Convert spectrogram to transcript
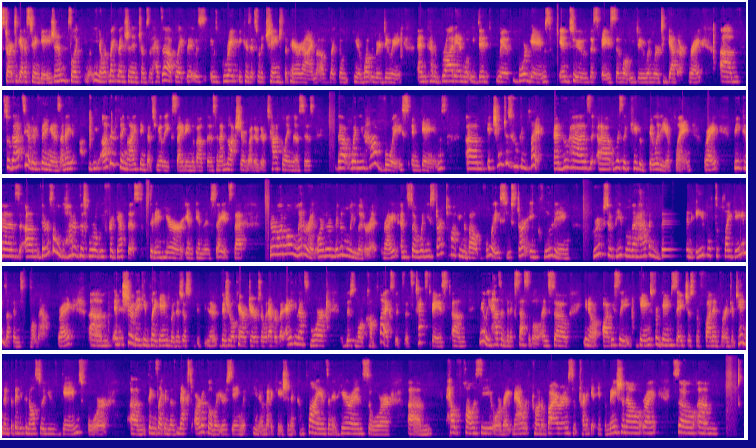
start to get us to engage in. So like you know what Mike mentioned in terms of heads up, like it was it was great because it sort of changed the paradigm of like the you know what we were doing and kind of brought in what we did with board games into the space of what we do when we're together, right? Um, so that's the other thing is, and I the other thing I think that's really exciting about this, and I'm not sure whether they're tackling this, is that when you have voice in games, um, it changes who can play and who has uh, who has the capability of playing, right? because um, there's a lot of this world we forget this sitting here in, in the states that they're not all literate or they're minimally literate right and so when you start talking about voice you start including groups of people that haven't been able to play games up until now right um, and sure they can play games where there's just you know, visual characters or whatever but anything that's more this more complex it's, it's text based um, really hasn't been accessible. And so, you know, obviously games for game's sake, just for fun and for entertainment, but then you can also use games for um, things like in the next article where you're seeing with, you know, medication and compliance and adherence or um, health policy or right now with coronavirus of trying to get information out, right? So um,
